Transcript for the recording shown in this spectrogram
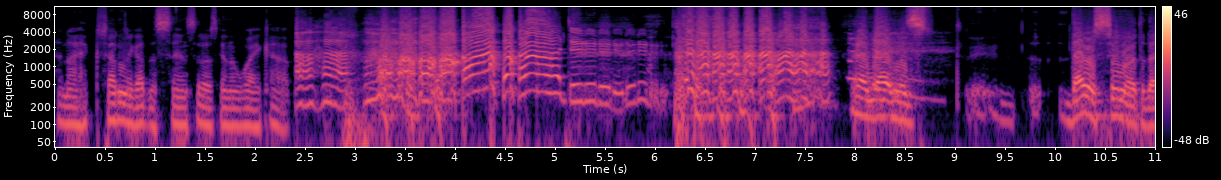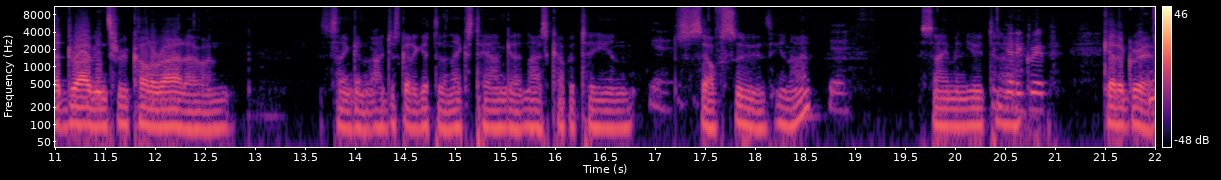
and I suddenly got the sense that I was going to wake up. Uh-huh. and that was that was similar to that driving through Colorado and thinking I just got to get to the next town, get a nice cup of tea, and Yes. self-soothe. You know, Yes. same in Utah. Get a grip. Get a grip.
